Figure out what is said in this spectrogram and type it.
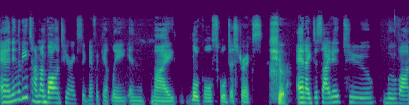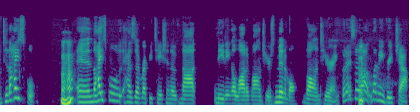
And in the meantime, I'm volunteering significantly in my local school districts. Sure. And I decided to move on to the high school. Mhm. And the high school has a reputation of not needing a lot of volunteers, minimal volunteering. But I said, Mm. oh, let me reach out.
